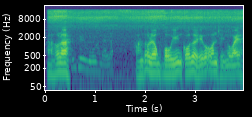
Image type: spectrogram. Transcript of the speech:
啊，好啦，行多兩步已經過咗嚟呢個安全嘅位啦。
